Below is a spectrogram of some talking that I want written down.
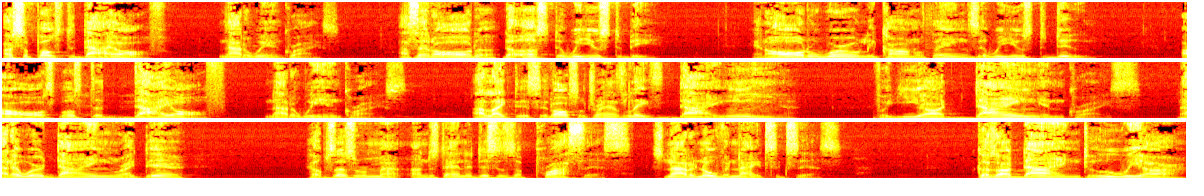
are supposed to die off now that we're in Christ. I said all the, the us that we used to be and all the worldly carnal things that we used to do are all supposed to die off that we're in Christ. I like this. It also translates dying. For ye are dying in Christ. Now that word dying right there helps us understand that this is a process. It's not an overnight success. Because our dying to who we are,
